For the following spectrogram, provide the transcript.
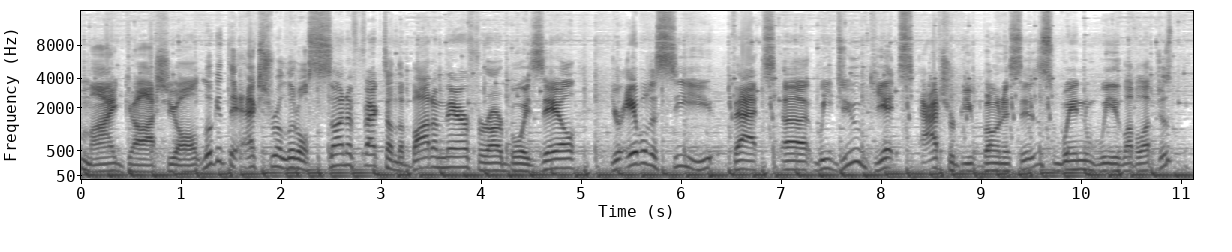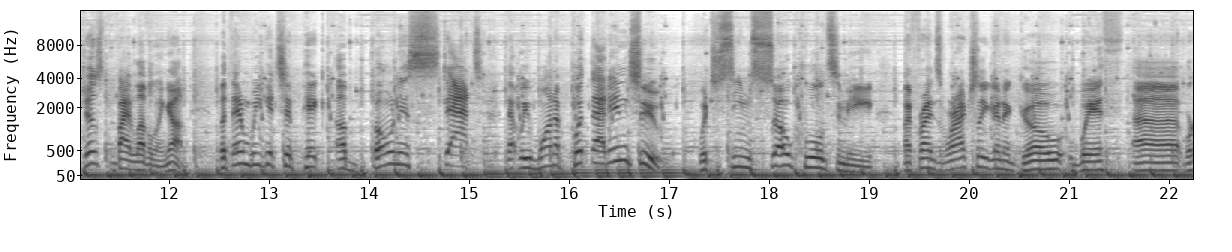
my gosh, y'all. Look at the extra little sun effect on the bottom there for our boy Zale. You're able to see that uh, we do get attribute bonuses when we level up, just, just by leveling up. But then we get to pick a bonus stat that we want to put that into, which seems so cool to me. My friends, we're actually to go with, uh, we're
